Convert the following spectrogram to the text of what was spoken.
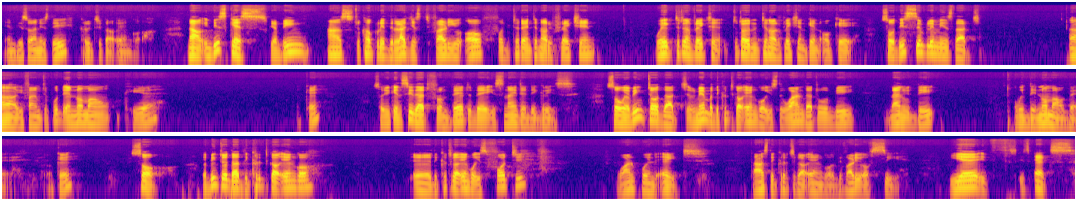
And this one is the critical angle. Now, in this case, we are being asked to calculate the largest value of for the total internal reflection where total reflection total internal reflection can occur. So this simply means that uh, if I'm to put a normal here, okay, so you can see that from there to there is 90 degrees. So we're being told that remember the critical angle is the one that will be line with the with the normal there. Okay. So we're being told that the critical angle uh, the critical angle is 41.8. That's the critical angle, the value of C. Here it's it's x.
